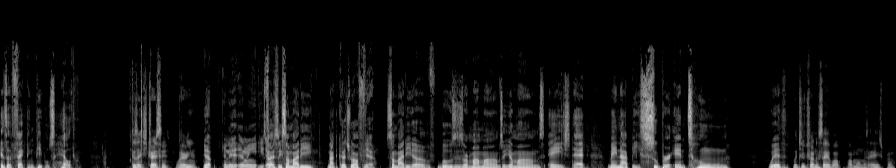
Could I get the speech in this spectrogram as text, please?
is affecting people's health. because they stressing, worrying. Yep. and it, I mean, you- Especially somebody, not to cut you off. yeah. Somebody of Booz's or my mom's or your mom's age that may not be super in tune with What you trying to say about my mama's age, bro?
